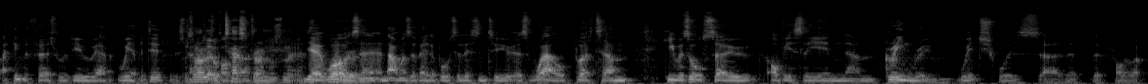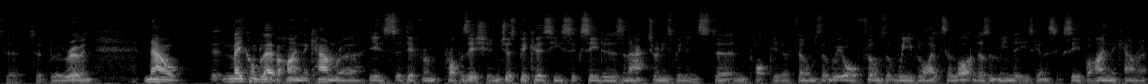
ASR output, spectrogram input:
I think, the first review we ever, we ever did for this. it was our little podcast. test run, wasn't it? Yeah, it was, and and that one's available to listen to as well. But um, he was also obviously in um, Green Room, which was uh, the, the follow up to, to Blue Ruin. Now, Macon Blair behind the camera is a different proposition. Just because he's succeeded as an actor and he's been in certain popular films that we or films that we've liked a lot doesn't mean that he's going to succeed behind the camera.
